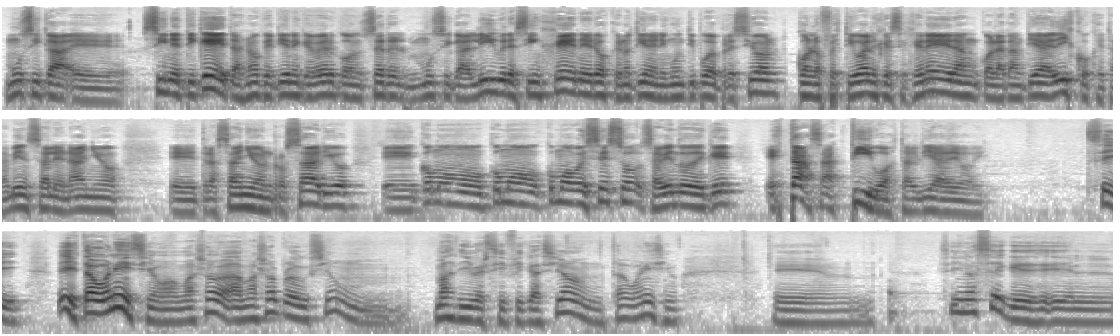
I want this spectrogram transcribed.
música eh, sin etiquetas, ¿no? Que tiene que ver con ser música libre, sin géneros, que no tiene ningún tipo de presión, con los festivales que se generan, con la cantidad de discos que también salen año eh, tras año en Rosario. Eh, ¿cómo, cómo, cómo ves eso sabiendo de que estás activo hasta el día de hoy? Sí, está buenísimo, mayor, a mayor producción más diversificación, está buenísimo. Eh, sí, no sé qué el...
